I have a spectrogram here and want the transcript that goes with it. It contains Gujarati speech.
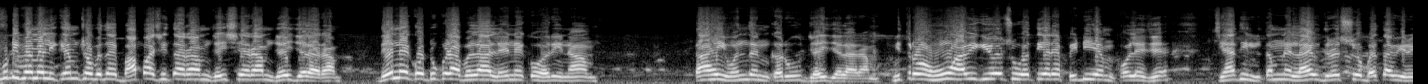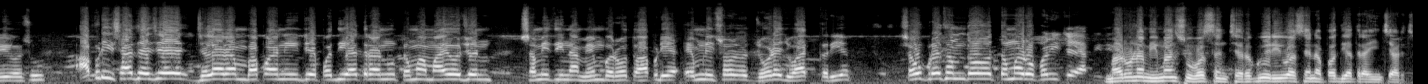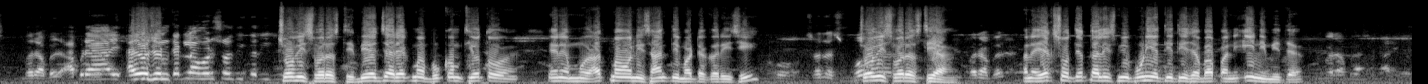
ફૂડી ફેમિલી, કેમ છો બધા બાપા સીતારામ, જય શ્રીરામ જય જલારામ. દેને કો ટુકડા ભલા, લેને કો હરિ નામ તાહી વંદન કરું, જય જલારામ. મિત્રો, હું આવી ગયો છું અત્યારે પીડીએમ કોલેજે, જ્યાંથી તમને લાઈવ દ્રશ્યો બતાવી રહ્યો છું. આપણી સાથે છે જલારામ બાપાની જે પદયાત્રાનું તમામ આયોજન સમિતિના મેમ્બરો તો આપણી એમની જોડે જ વાત કરીએ. સૌ પ્રથમ તો તમારો પરિચય આપી મારું નામ હિમાંશુ વસંત છે, રઘુવીર યુવા સેના પદયાત્રા ઇન્ચાર્જ. બરાબર. આપણે આ આયોજન કેટલા વર્ષોથી કરી? ચોવીસ વર્ષથી. બે હજાર એકમાં ભૂકંપ થયો તો એને આત્માઓની શાંતિ માટે કરી છે. સરસ. ચોવીસ વર્ષ થયા. બરાબર. અને એકસો તેતાલીસમી પુણ્યતિથિ છે બાપાની એ નિમિત્તે. બરાબર.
